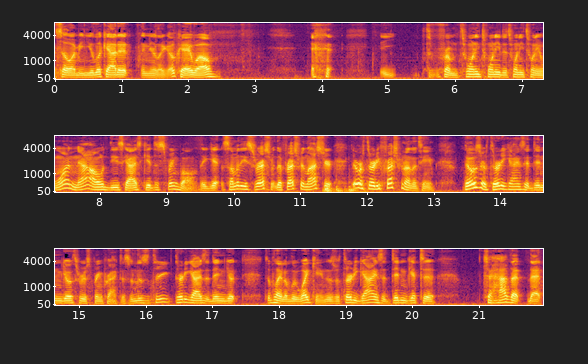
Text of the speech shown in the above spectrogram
So I mean, you look at it and you're like, okay, well, from 2020 to 2021, now these guys get to spring ball. They get some of these freshmen. The freshmen last year, there were 30 freshmen on the team. those are 30 guys that didn't go through spring practice. And those are 30, 30 guys that didn't get to play in a blue white game. Those are 30 guys that didn't get to to have that that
